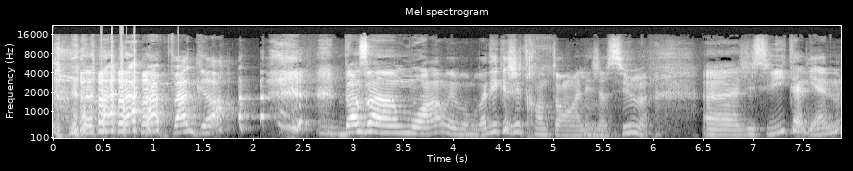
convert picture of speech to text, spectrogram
Pas grave. Dans un mois, mais bon, on va dire que j'ai 30 ans. Allez, j'assume. Euh, je suis italienne.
